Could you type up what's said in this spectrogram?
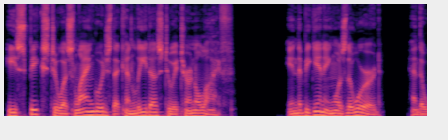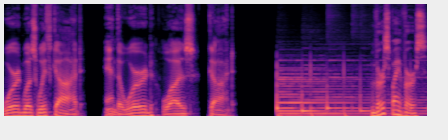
He speaks to us language that can lead us to eternal life. In the beginning was the Word, and the Word was with God, and the Word was God. Verse by Verse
